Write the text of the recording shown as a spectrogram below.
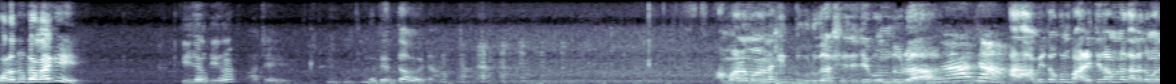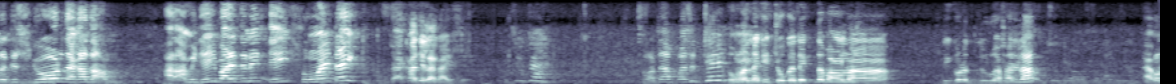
বলো। দুর্গা মাই কি কি জান কি না আছে। দেখতে হবে ওটা আমার মা নাকি দুর্গা সেজেছে বন্ধুরা। না না। আর আমি তখন বাড়ি ছিলাম না তাহলে তোমাদেরকে শিওর দেখাতাম। আর আমি যেই বাড়িতে নেই সেই সময়টাই কাজে লাগাইছে। তোমার নাকি চোখে দেখতে পাও না। কি করে দুর্গা সাজলা? এখন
